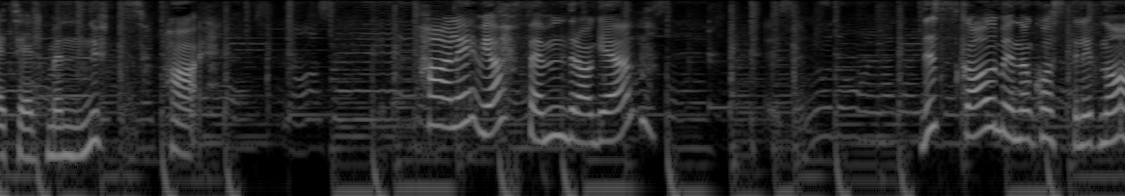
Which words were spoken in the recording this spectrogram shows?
Et helt minutt her. Herlig. Vi har fem drag igjen. Det skal begynne å koste litt nå.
